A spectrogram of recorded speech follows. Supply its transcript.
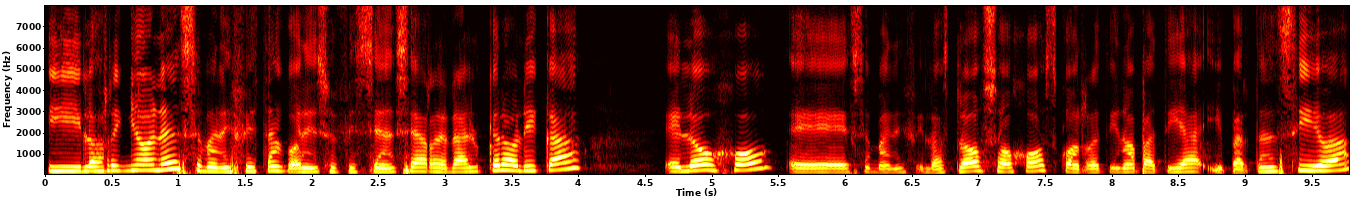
Y los riñones se manifiestan con insuficiencia renal crónica, el ojo, eh, los, los ojos con retinopatía hipertensiva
